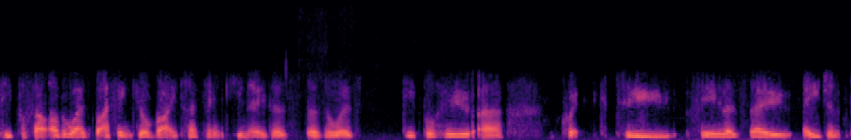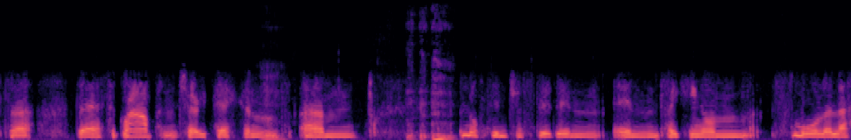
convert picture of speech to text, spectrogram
people felt otherwise, but I think you're right. I think you know, there's there's always people who are quick to feel as though agents are there to grab and cherry pick and. Mm. Um, not interested in in taking on smaller, less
